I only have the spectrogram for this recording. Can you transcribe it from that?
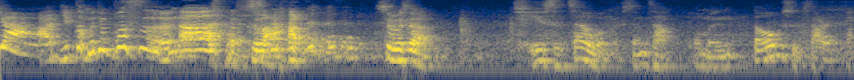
呀，你怎么就不死呢？是吧？是不是？其实，在我们身上，我们都是杀人犯。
